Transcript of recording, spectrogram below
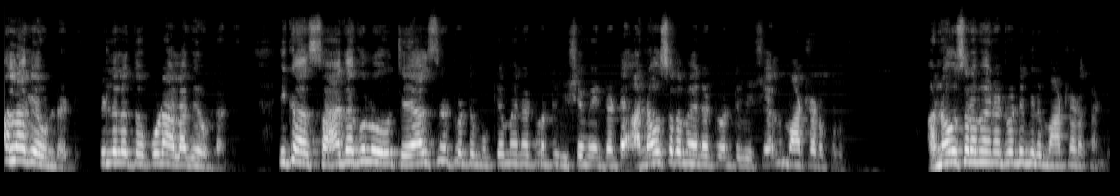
అలాగే ఉండండి. పిల్లలతో కూడా అలాగే ఉండండి. ఇక సాధకులు చేయాల్సినటువంటి ముఖ్యమైనటువంటి విషయం ఏంటంటే అనవసరమైనటువంటి విషయాలు మాట్లాడకూడదు. అనవసరమైనటువంటి మీరు మాట్లాడకండి.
